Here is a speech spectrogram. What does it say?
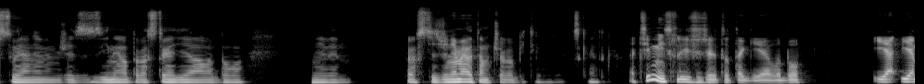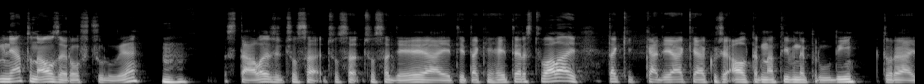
sú, ja neviem, že z iného prostredia, alebo neviem. Proste, že nemajú tam čo robiť tí ľudia, skrátka. A či myslíš, že to tak je? Lebo ja, ja mňa to naozaj rozčuluje. Uh-huh. Stále, že čo sa, čo, sa, čo sa deje aj tie také hejterstvo, ale aj také kadejaké akože alternatívne prúdy, ktoré aj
